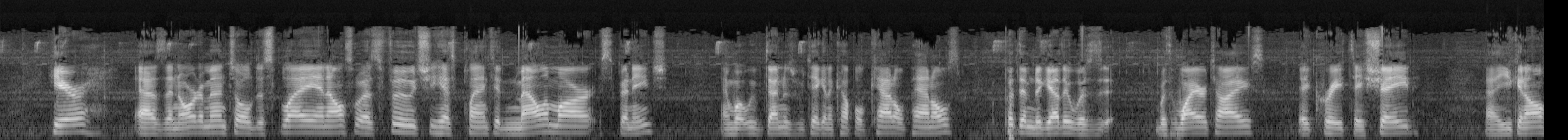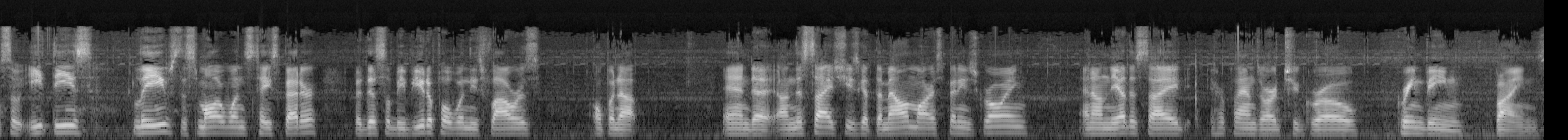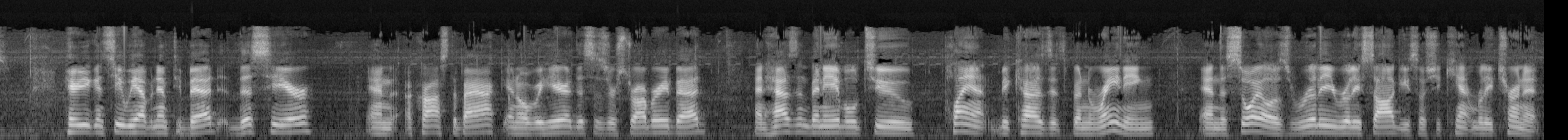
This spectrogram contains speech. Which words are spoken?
Here, as an ornamental display and also as food, she has planted Malimar spinach. And what we've done is we've taken a couple cattle panels put them together with, with wire ties. It creates a shade. Uh, you can also eat these leaves. The smaller ones taste better, but this will be beautiful when these flowers open up. And uh, on this side, she's got the Malimar spinach growing, and on the other side, her plans are to grow green bean vines. Here you can see we have an empty bed. This here, and across the back, and over here, this is her strawberry bed and hasn't been able to plant because it's been raining and the soil is really really soggy so she can't really turn it.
